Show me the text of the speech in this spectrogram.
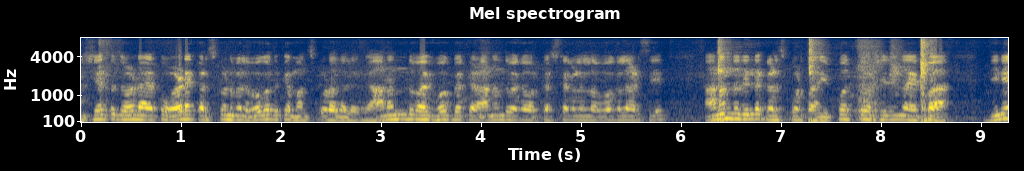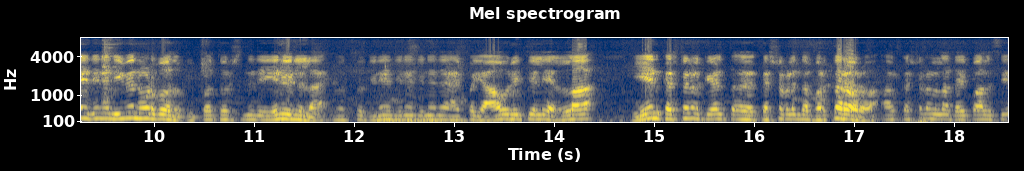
ಈ ಕ್ಷೇತ್ರದ ದೊಡ್ಡ ಅಪ್ಪ ಹೊರಡೆ ಕರ್ಸ್ಕೊಂಡ ಮೇಲೆ ಹೋಗೋದಕ್ಕೆ ಮನ್ಸು ಕೊಡೋದಲ್ಲ ಆನಂದವಾಗಿ ಹೋಗ್ಬೇಕಾದ್ರೆ ಆನಂದವಾಗಿ ಅವ್ರ ಕಷ್ಟಗಳೆಲ್ಲ ಹೋಗಲಾಡಿಸಿ ಆನಂದದಿಂದ ಕಳಿಸ್ಕೊಡ್ತಾನೆ. ಇಪ್ಪತ್ತು ವರ್ಷದಿಂದ ಅಪ್ಪ ದಿನೇ ದಿನೇ ನೀವೇ ನೋಡ್ಬೋದು. ಇಪ್ಪತ್ತು ವರ್ಷದಿಂದ ಏನೂ ಇರಲಿಲ್ಲ. ಇವತ್ತು ದಿನೇ ದಿನೇ ದಿನೇ ಅಪ್ಪ ಯಾವ ರೀತಿಯಲ್ಲಿ ಎಲ್ಲ ಏನು ಕಷ್ಟಗಳು ಕೇಳ್ತಾ, ಕಷ್ಟಗಳಿಂದ ಬರ್ತಾರೋ ಅವರು, ಆ ಕಷ್ಟಗಳನ್ನೆಲ್ಲ ದಯಪಾಲಿಸಿ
